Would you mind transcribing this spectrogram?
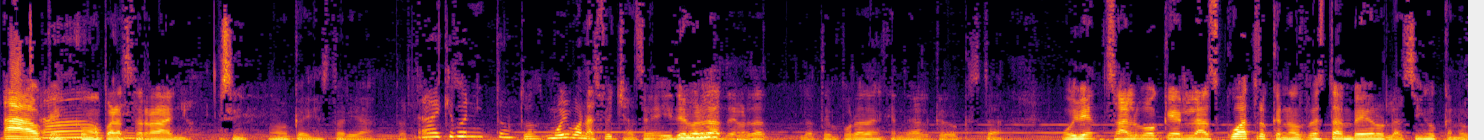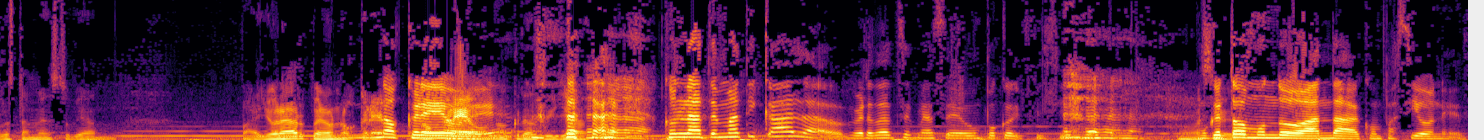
Ah, ok, Ah, como para ok. cerrar año. Sí. Ok, estaría perfecto. Ay, qué bonito. Entonces, muy buenas fechas, ¿eh? Y de verdad, de verdad, la temporada en general creo que está muy bien. Salvo que las cuatro que nos restan ver o las cinco que nos restan ver estuvieran para llorar, pero no creo. No creo, no creo, ¿eh? no creo, sí, ya. Con la temática, la verdad se me hace un poco difícil. ¿no? Como que todo el mundo anda con pasiones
